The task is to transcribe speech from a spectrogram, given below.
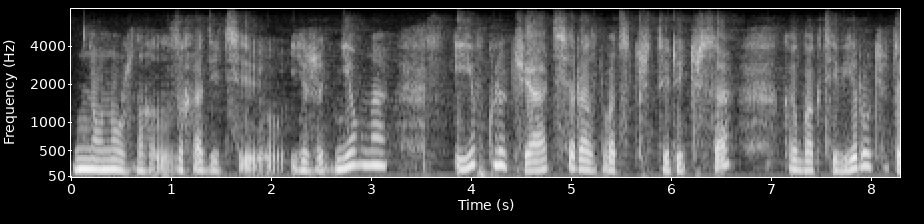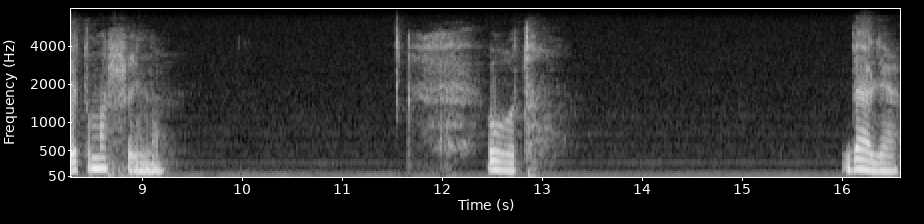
Но нужно заходить ежедневно и включать раз в 24 часа, как бы активировать вот эту машину. Вот. Далее.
